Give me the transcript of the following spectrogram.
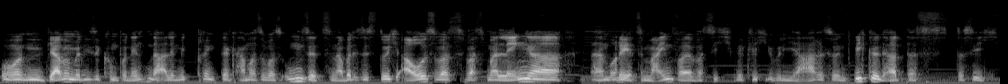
Und ja, wenn man diese Komponenten da alle mitbringt, dann kann man sowas umsetzen. Aber das ist durchaus was, was man länger, ähm, oder jetzt in meinem Fall, was sich wirklich über die Jahre so entwickelt hat, dass, dass ich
